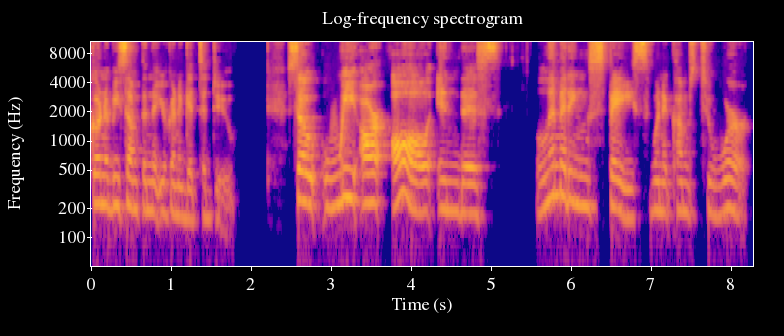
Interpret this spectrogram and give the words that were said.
going to be something that you're going to get to do. So we are all in this limiting space when it comes to work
